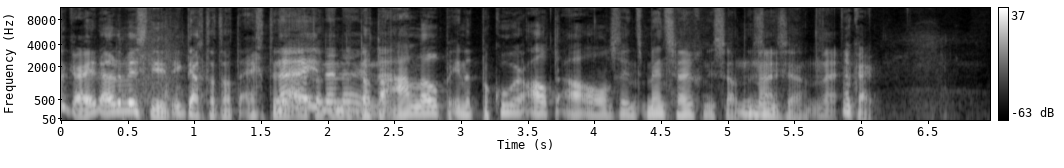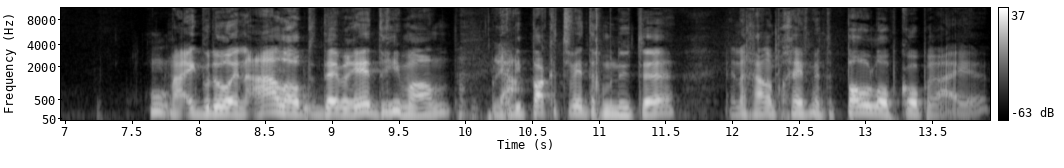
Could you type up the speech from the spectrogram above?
Oké, nou dat wist ik niet. Ik dacht dat dat echt eh, Nee, dat, dat, nee, nee, dat de aanloop in het parcours al, al sinds mensenheugenis zat. Dat is niet zo. Oké. Maar ik bedoel, in aanloop demereert drie man. Ja. En die pakken 20 minuten. En dan gaan op een gegeven moment de Polen op kop rijden.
